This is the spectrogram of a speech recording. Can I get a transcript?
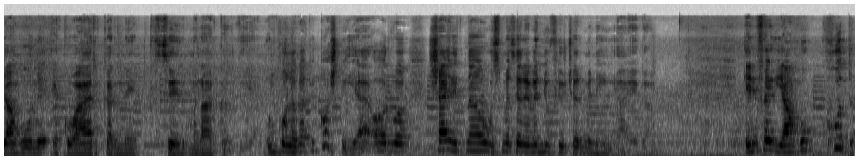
याहू ने एक्वायर करने से मना कर दिया। उनको लगा कि कॉस्टली है और शायद इतना उसमें से रेवेन्यू फ्यूचर में नहीं आएगा। इनफैक्ट याहू खुद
